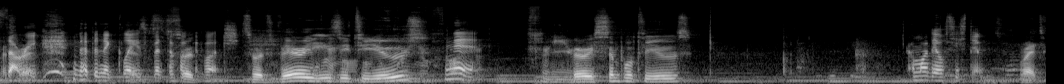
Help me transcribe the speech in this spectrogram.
sorry, right. not the necklace, but the so pocket watch. So it's very easy to use. very simple to use. Right.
